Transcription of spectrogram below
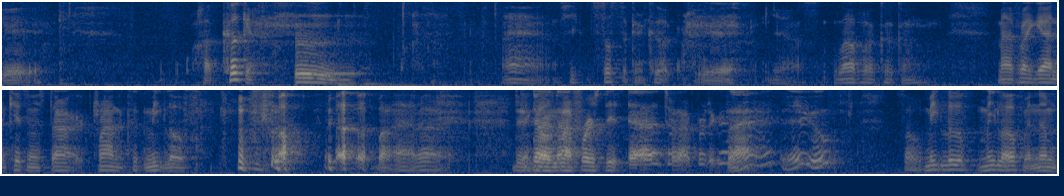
Yeah. Her cooking. Mm. Man, she sister can cook. Yeah. Love her cooking. Matter of fact, got in the kitchen and started trying to cook meatloaf behind her. Did it Think that was turn my first dish. Yeah, it turned out pretty good. All right. There you go. So meatloaf, meatloaf, and them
